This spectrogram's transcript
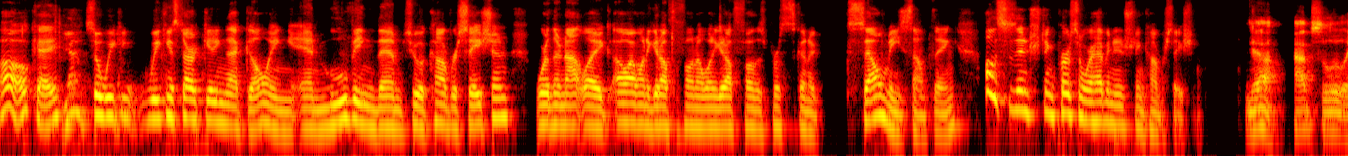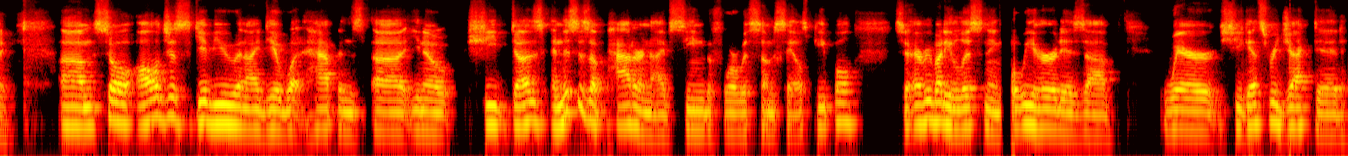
Oh, okay. Yeah. So we can we can start getting that going and moving them to a conversation where they're not like, oh, I want to get off the phone. I want to get off the phone. This person's going to sell me something. Oh, this is an interesting person. We're having an interesting conversation. Yeah, absolutely. Um, so I'll just give you an idea what happens. Uh, you know, she does, and this is a pattern I've seen before with some salespeople. So everybody listening, what we heard is uh, where she gets rejected.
